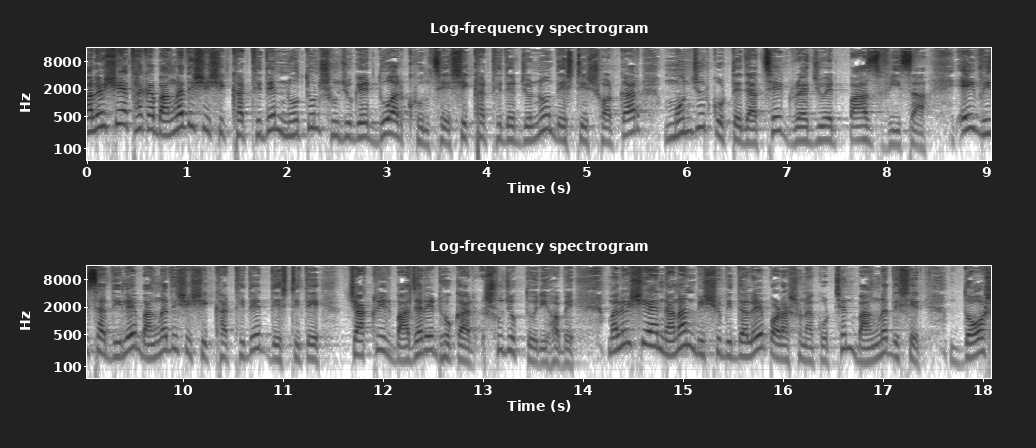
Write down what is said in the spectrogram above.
মালয়েশিয়ায় থাকা বাংলাদেশি শিক্ষার্থীদের নতুন সুযোগের দুয়ার খুলছে। শিক্ষার্থীদের জন্য দেশটির সরকার মঞ্জুর করতে যাচ্ছে গ্র্যাজুয়েট পাস ভিসা। এই ভিসা দিলে বাংলাদেশি শিক্ষার্থীদের দেশটিতে চাকরির বাজারে ঢোকার সুযোগ তৈরি হবে। মালয়েশিয়ায় নানান বিশ্ববিদ্যালয়ে পড়াশোনা করছেন বাংলাদেশের দশ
